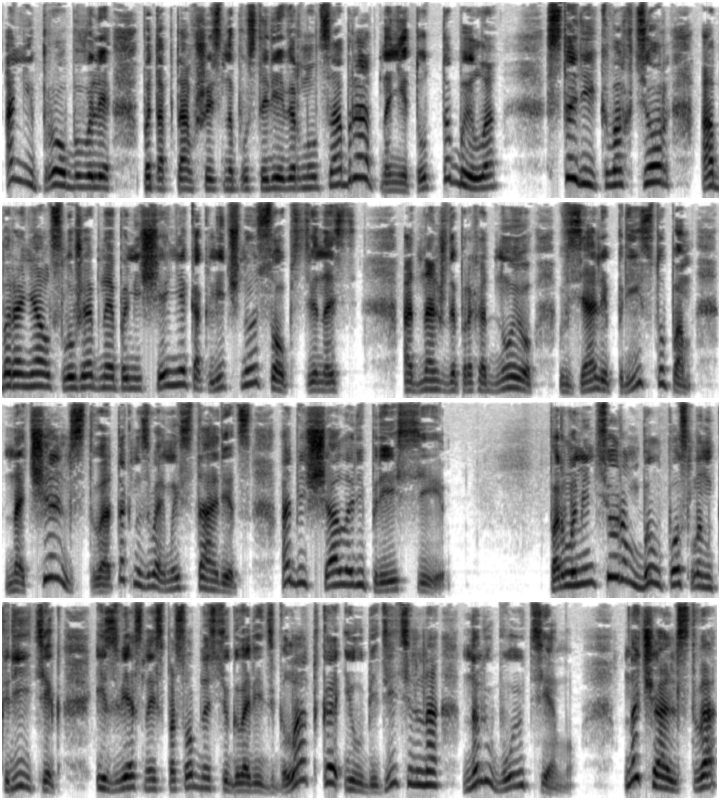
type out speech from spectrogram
они пробовали, потоптавшись на пустыре, вернуться обратно. Не тут-то было. Старик-вахтер оборонял служебное помещение как личную собственность. Однажды проходную взяли приступом. Начальство, так называемый старец, обещало репрессии. Парламентером был послан критик, известный способностью говорить гладко и убедительно на любую тему. Начальство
